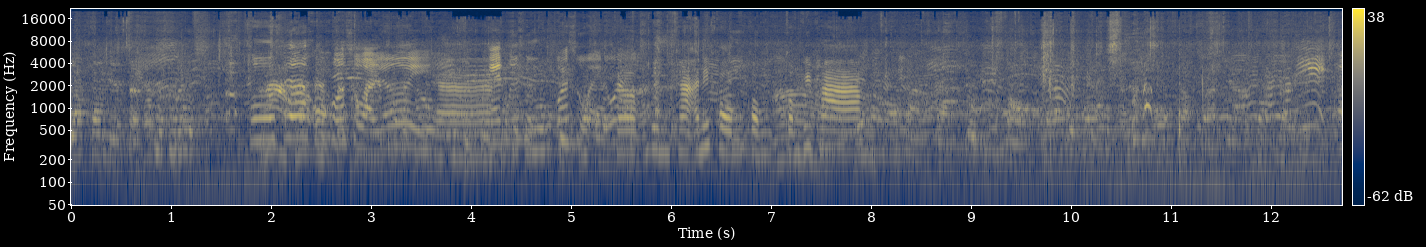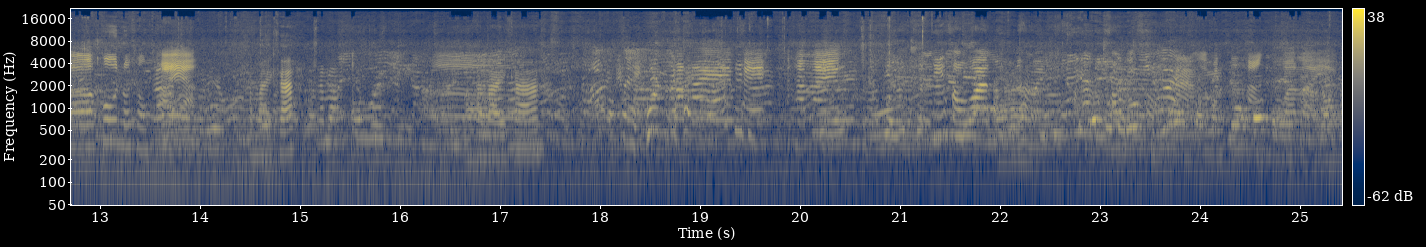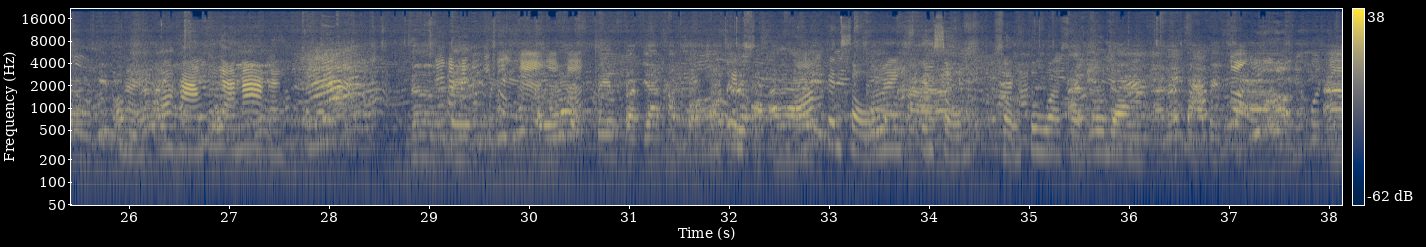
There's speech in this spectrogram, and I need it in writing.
เราเคยเห็นแต่พระพุทธรูปครูเสื้อครูโคตรสวยเลยค่ะเคสมือถือครูก็สวยด้วยขอบคุณค่ะ อันนี้ของของของพี่พามจุดที่สองเออครูหนูสงสัยอะทำไมคะอะไรคะทำไมทำไมที่เขาวาดรูปทำไมเขาไม่สองหางมันคือหางตัวอะไรอะไหนอ๋อหางพญานาคไง เดิมเป็นเป็นปรัชญาคำสอนสอนในเป็นเรื่องของอะไรเป็นสองไงเป็นสองสองตัวสอัอนงนี้องค์จังอนัตตาเป็นสามอ่า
